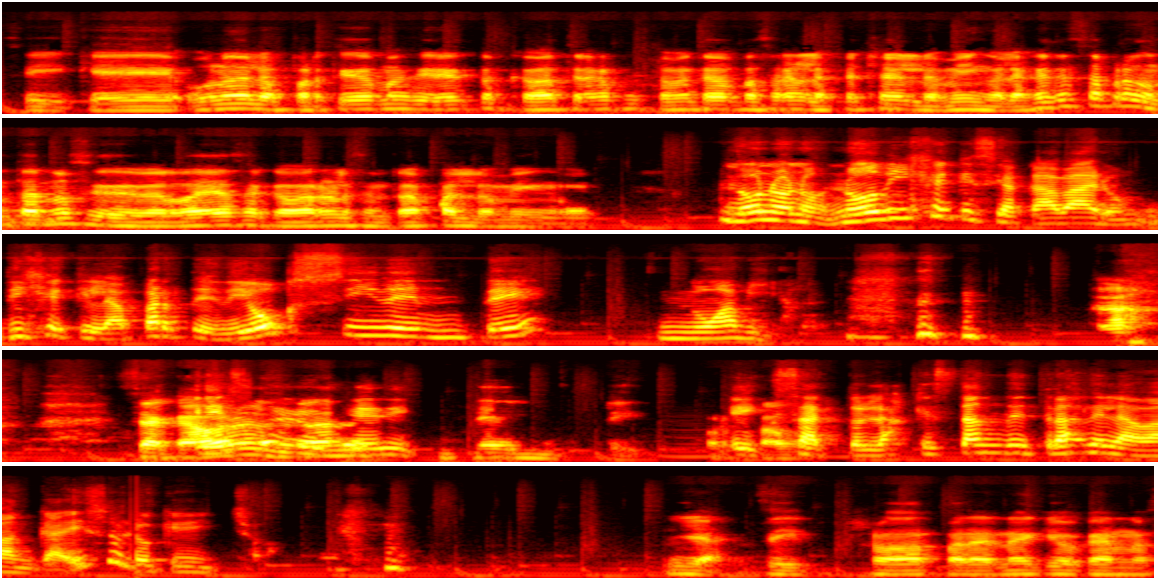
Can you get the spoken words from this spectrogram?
Sí, que uno de los partidos más directos que va a tener justamente va a pasar en la fecha del domingo. La gente está preguntando si de verdad ya se acabaron las entradas para el domingo. No, no, no, no dije que se acabaron. Dije que la parte de Occidente no había. Ah, se acabaron Eso es lo que Exacto, las que están detrás de la banca. Eso es lo que he dicho. Ya, sí, Rodor, para no equivocarnos.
